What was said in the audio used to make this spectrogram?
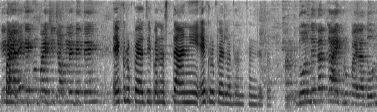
की पण- डायरेक्ट एक रुपयाची चॉकलेट येते? एक रुपयाची पण असते आणि एक रुपयाला दोन पण देतात. दोन देतात का एक रुपयाला दोन?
